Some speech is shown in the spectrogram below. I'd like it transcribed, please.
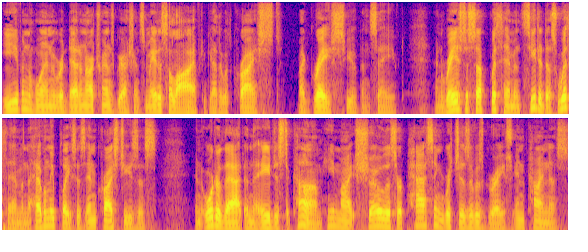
even when we were dead in our transgressions, made us alive together with Christ. By grace you have been saved, and raised us up with him, and seated us with him in the heavenly places in Christ Jesus, in order that in the ages to come he might show the surpassing riches of his grace in kindness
